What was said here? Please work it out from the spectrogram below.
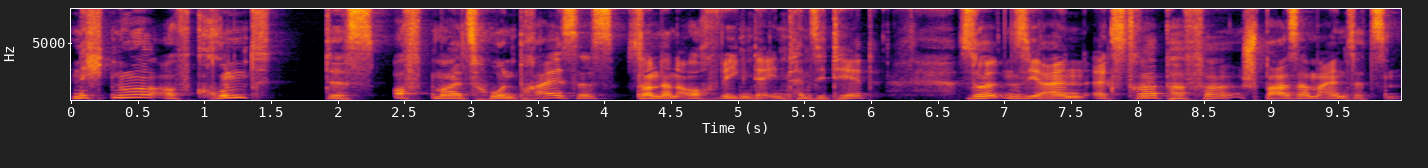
nicht nur aufgrund des oftmals hohen Preises, sondern auch wegen der Intensität, sollten Sie ein Extra Parfum sparsam einsetzen.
